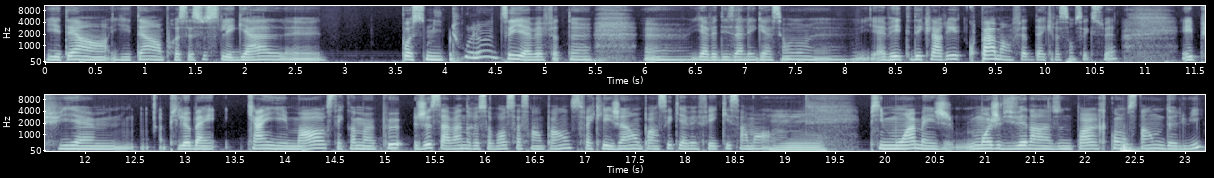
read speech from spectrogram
il était en, il était en processus légal post-MeToo, là. Tu sais, il avait fait un, Il y avait des allégations. Euh, il avait été déclaré coupable, en fait, d'agression sexuelle. Et puis, euh, puis là, ben quand il est mort, c'était comme un peu juste avant de recevoir sa sentence. Fait que les gens ont pensé qu'il avait faké sa mort. Hmm. Puis moi, ben, je, moi, je vivais dans une peur constante de lui.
